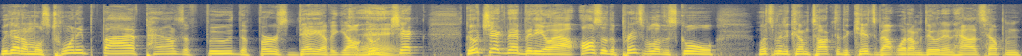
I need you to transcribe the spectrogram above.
We got almost 25 pounds of food the first day of it, y'all. Go check, go check that video out. Also, the principal of the school wants me to come talk to the kids about what I'm doing and how it's helping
